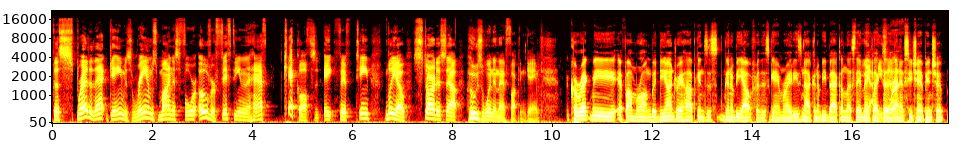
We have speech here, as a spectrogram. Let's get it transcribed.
the spread of that game is Rams minus four over 15 and a half. Kickoffs at 8:15. Leo, start us out. Who's winning that fucking game? Correct me if I'm wrong, but DeAndre Hopkins is going to be out for this game, right? He's not going to be back unless they make Yeah, like the right. NFC Championship.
